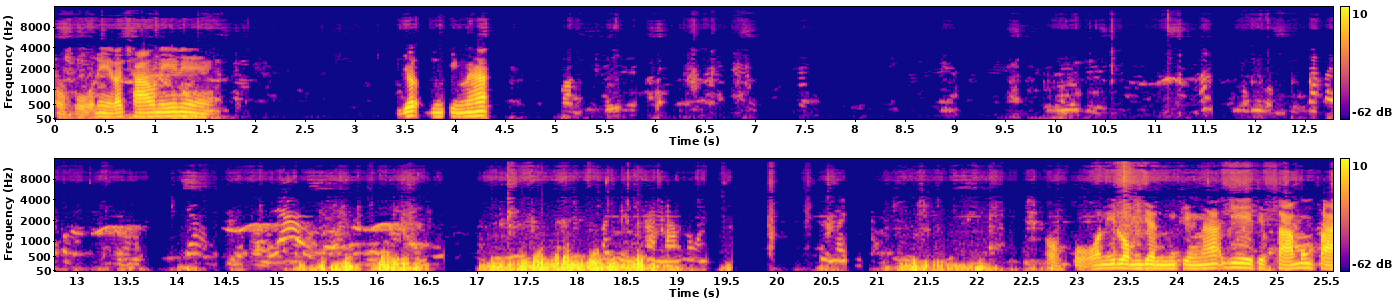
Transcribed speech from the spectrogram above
โอ้โห นี่แล้วเช้านี้นี่ เยอะจริง ๆ นะฮะ โอ้โหวันนี้ลมเย็นจริง ๆ นะฮะยี่สิบสามองศา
